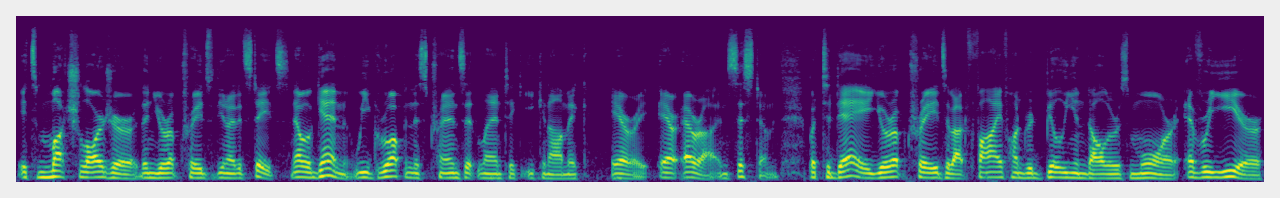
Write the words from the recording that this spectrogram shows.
it's much larger than Europe trades with the United States. Now, again, we grew up in this transatlantic economic era, er, era, and system. But today, Europe trades about $500 billion more every year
